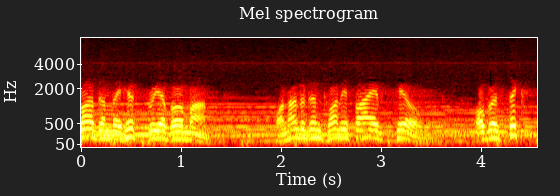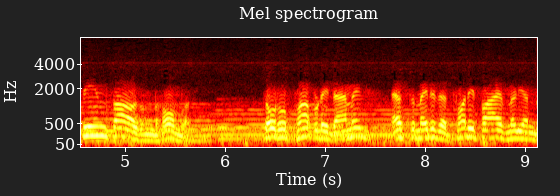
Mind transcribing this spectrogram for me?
flood in the history of Vermont. 125 killed. Over 16,000 homeless. Total property damage estimated at $25 million.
